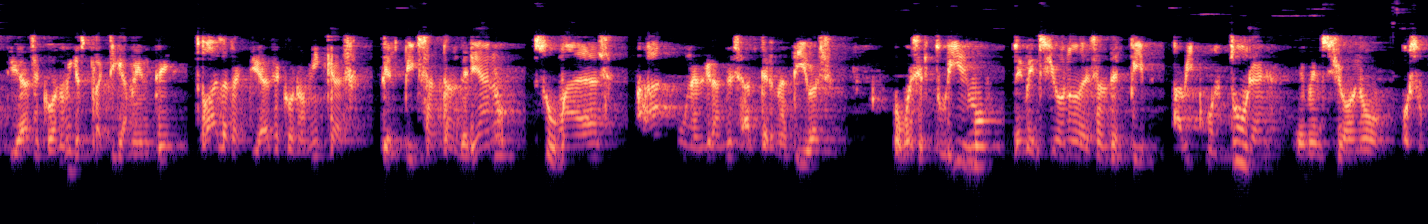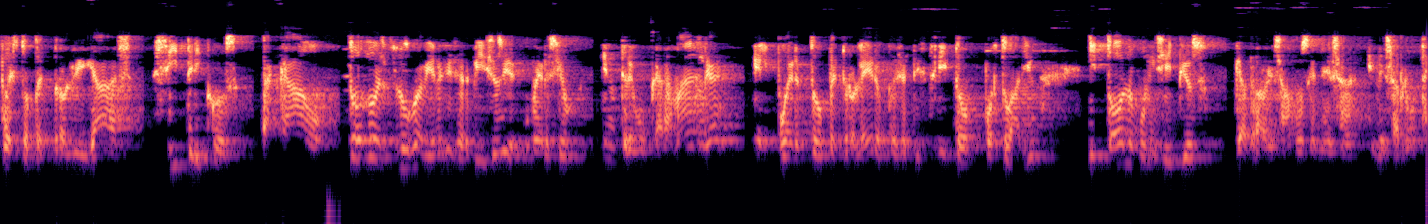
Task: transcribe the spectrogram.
actividades económicas, prácticamente todas las actividades económicas del PIB santanderiano, sumadas a unas grandes alternativas como es el turismo, le menciono de esas del PIB, avicultura, le menciono, por supuesto, petróleo y gas, cítricos, cacao, todo el flujo de bienes y servicios y de comercio entre Bucaramanga, el puerto petrolero, pues el distrito portuario, y todos los municipios que atravesamos en esa, en esa ruta.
